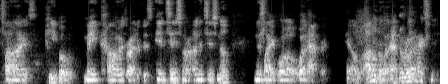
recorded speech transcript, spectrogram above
times people make comments, right? If it's intentional or unintentional, and it's like, well, what happened? Hell, I don't know what happened. Relax me.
